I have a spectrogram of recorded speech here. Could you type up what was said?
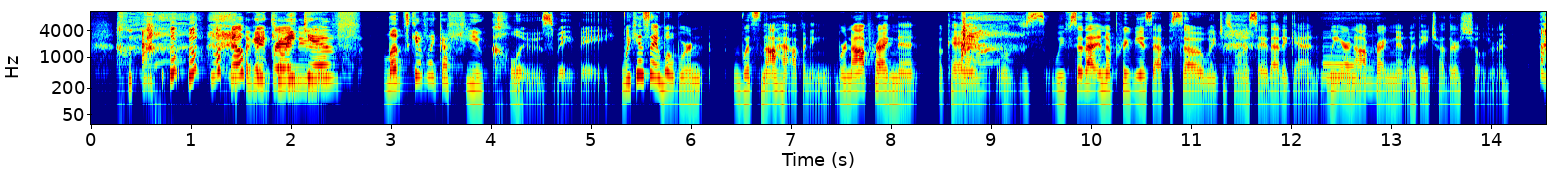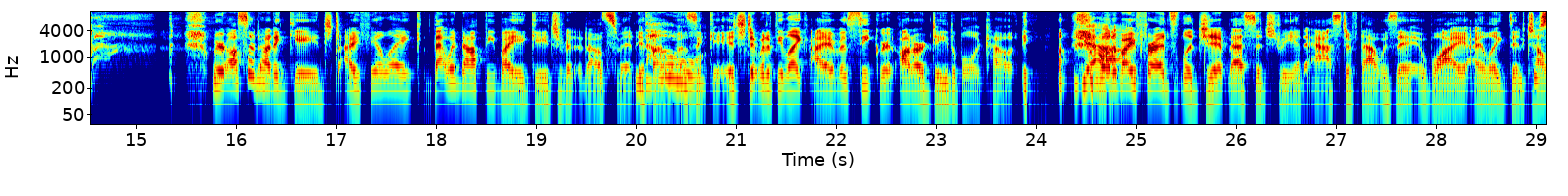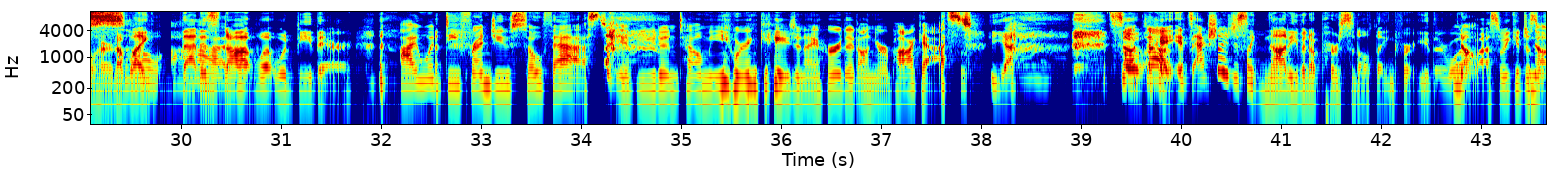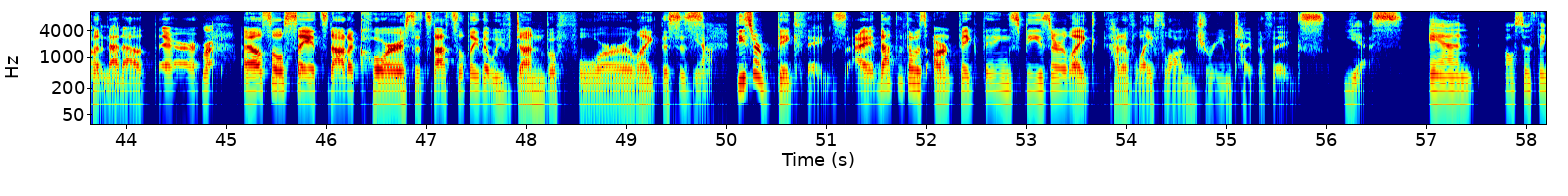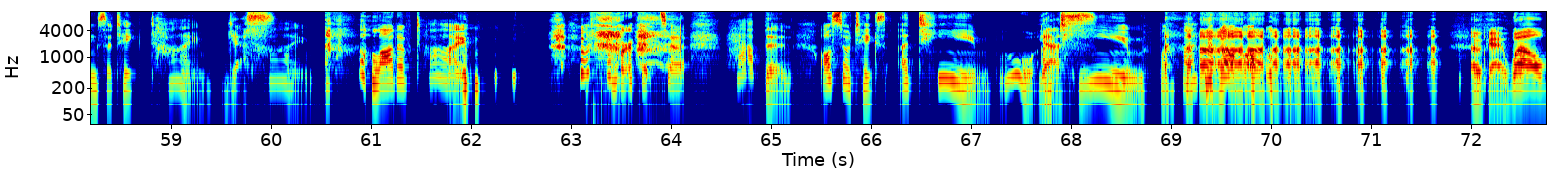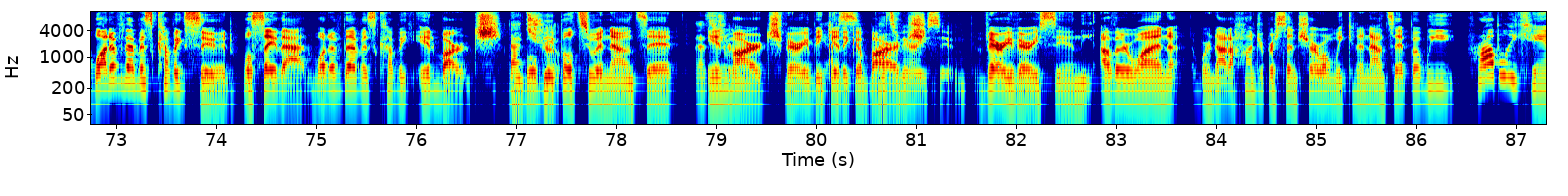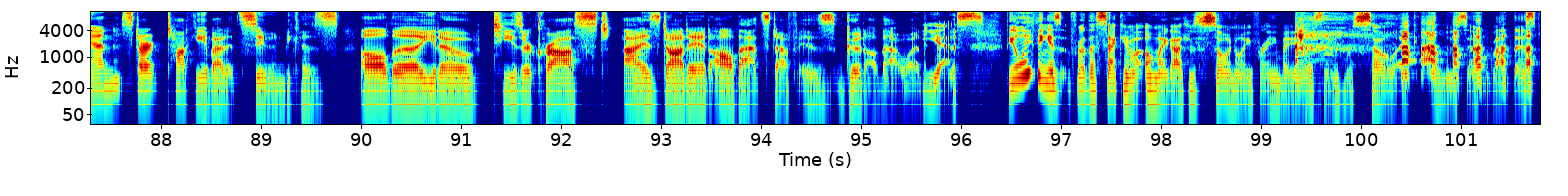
Okay, can we give let's give like a few clues maybe. we can say what we're what's not happening we're not pregnant okay we'll just, we've said that in a previous episode we just want to say that again we are not ah. pregnant with each other's children We're also not engaged. I feel like that would not be my engagement announcement if I was engaged. It would be like I have a secret on our dateable account. Yeah. One of my friends legit messaged me and asked if that was it and why I like didn't Which tell her. And I'm like, that is odd. not what would be there. I would defriend you so fast if you didn't tell me you were engaged and I heard it on your podcast. Yeah. So okay, up. it's actually just like not even a personal thing for either one No. of us. We could just No, put no, that out there. Right. I also will say it's not a course. It's not something that we've done before. Like this is Yeah. these are big things. I not that those aren't big things. These are like kind of lifelong dream type of things. Yes. And also things that take time. Yes. Time. a lot of time for it to happen. Also takes a team. Ooh, Yes. a team behind all. okay. Well, one of them is coming soon. We'll say that. One of them is coming in March. That's we will true. be able to announce it That's in true. March, very beginning Yes, of March. Very soon. very, very soon. The other one, we're not 100% sure when we can announce it, but we probably can start talking about it soon because all the, you know, teaser crossed, eyes dotted, all that stuff is good on that one. Yes. The only thing is for the second one, oh my gosh, this is so annoying for anybody listening who's so like elusive about this.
